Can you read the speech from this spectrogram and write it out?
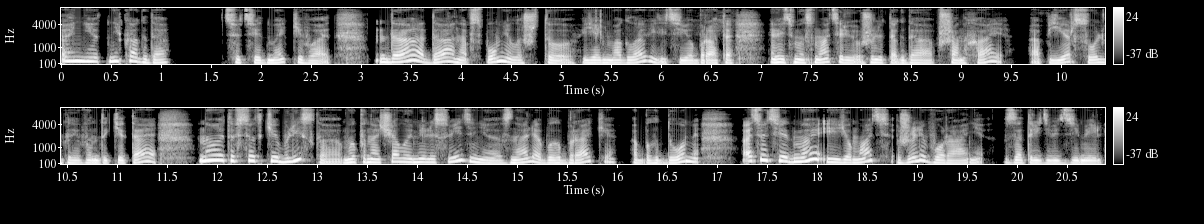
Нет, никогда. Тетя Эдме кивает. Да, да, она вспомнила, что я не могла видеть ее брата, ведь мы с матерью жили тогда в Шанхае а Пьер с Ольгой в Индокитае, но это все-таки близко. Мы поначалу имели сведения, знали об их браке, об их доме, а тетя Эдме и ее мать жили в Уране за три девять земель,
